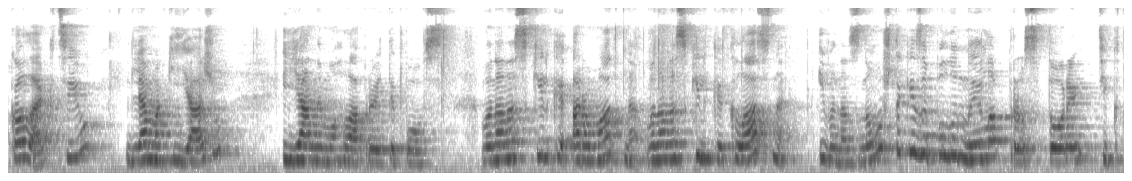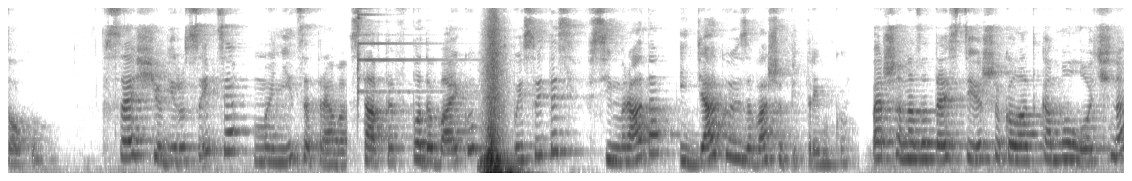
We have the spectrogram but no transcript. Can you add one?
колекцію для макіяжу, і я не могла пройти повз. Вона наскільки ароматна, вона наскільки класна, і вона знову ж таки заполонила простори Тіктоку. Все, що віруситься, мені це треба. Ставте вподобайку, підписуйтесь, всім рада і дякую за вашу підтримку. Перша на затесті шоколадка молочна,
